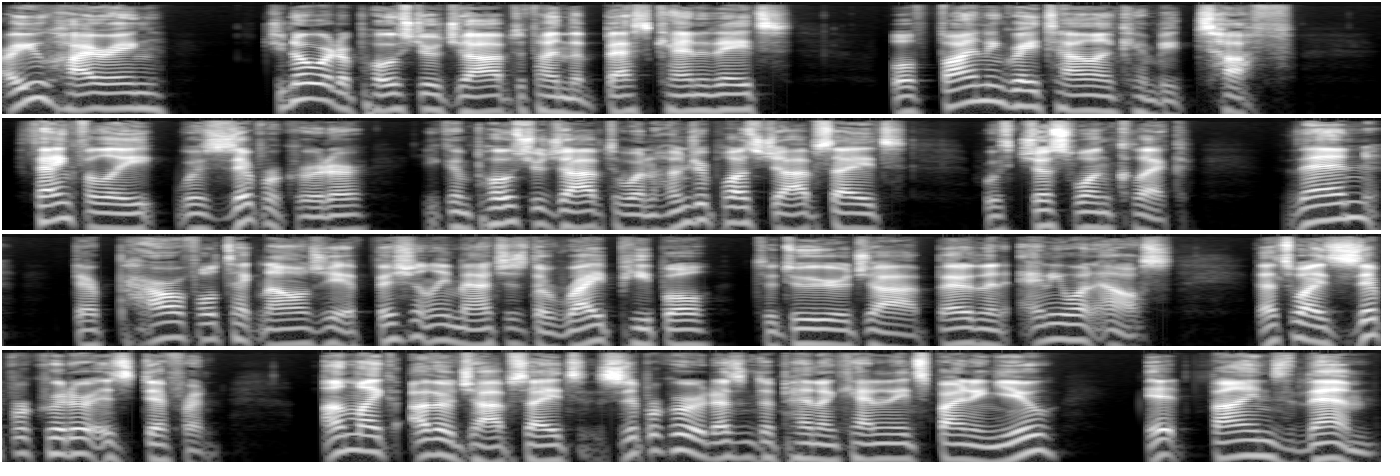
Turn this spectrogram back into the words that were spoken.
Are you hiring? Do you know where to post your job to find the best candidates? Well, finding great talent can be tough. Thankfully, with ZipRecruiter, you can post your job to 100 plus job sites with just one click. Then, their powerful technology efficiently matches the right people to do your job better than anyone else. That's why ZipRecruiter is different. Unlike other job sites, ZipRecruiter doesn't depend on candidates finding you, it finds them.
